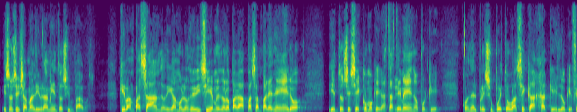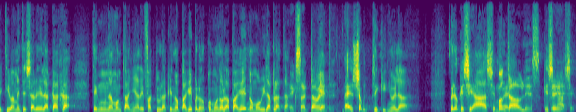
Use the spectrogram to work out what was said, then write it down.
Eso se llama libramiento sin pagos. ¿Qué van pasando? Digamos, los de diciembre no lo pagás, pasan para enero y entonces es como que gastaste menos, porque con el presupuesto base caja, que es lo que efectivamente sale de la caja, tengo una montaña de facturas que no pagué, pero como no las pagué, no moví la plata. Exactamente. Eh, son triquiñuelas, pero que se hacen. Contables. ¿Qué se hace?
